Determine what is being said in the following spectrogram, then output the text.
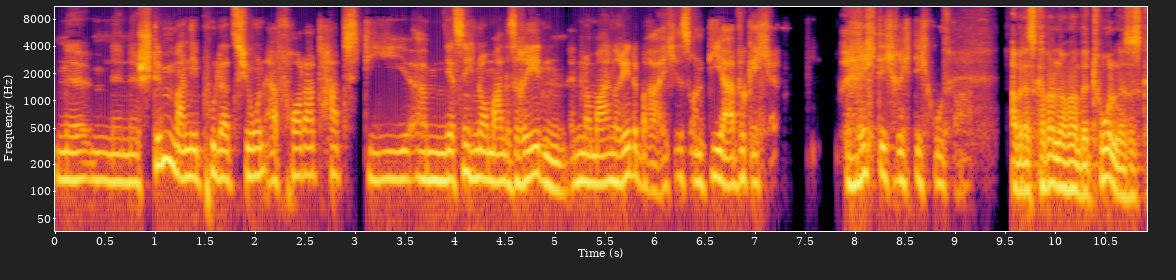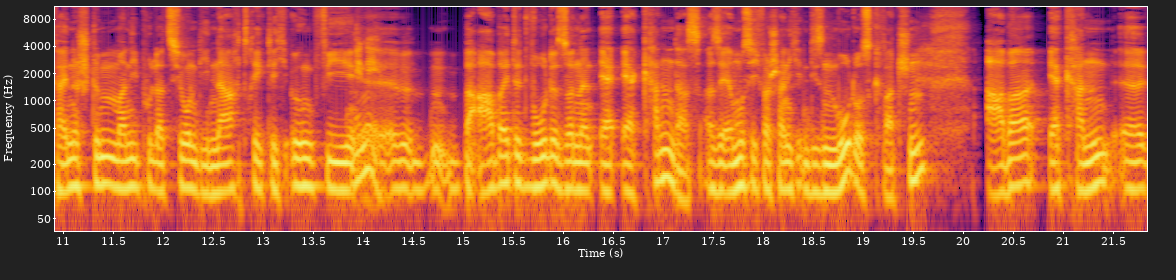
eine, eine, eine Stimmmanipulation erfordert hat, die ähm, jetzt nicht normales Reden im normalen Redebereich ist und die ja wirklich richtig, richtig gut war. Aber das kann man nochmal betonen. Das ist keine Stimmenmanipulation, die nachträglich irgendwie Nee, nee. Äh, bearbeitet wurde, sondern er, er kann das. Also er muss sich wahrscheinlich in diesen Modus quatschen. Aber er kann äh,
